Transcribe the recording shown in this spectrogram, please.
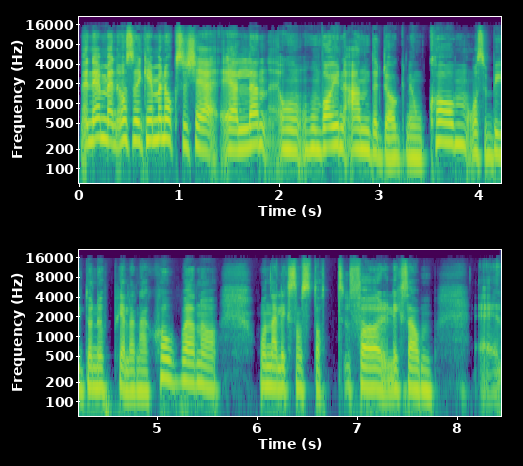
Men, nej, men, och så kan man också säga Ellen, hon, hon var ju en underdog när hon kom och så byggde hon upp hela den här showen och hon har liksom stått för liksom, eh,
